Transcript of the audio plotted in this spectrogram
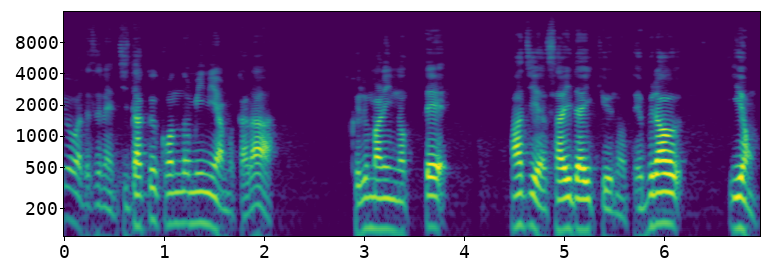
今日はですね、自宅コンドミニアムから車に乗ってアジア最大級の手ブラウイオン。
